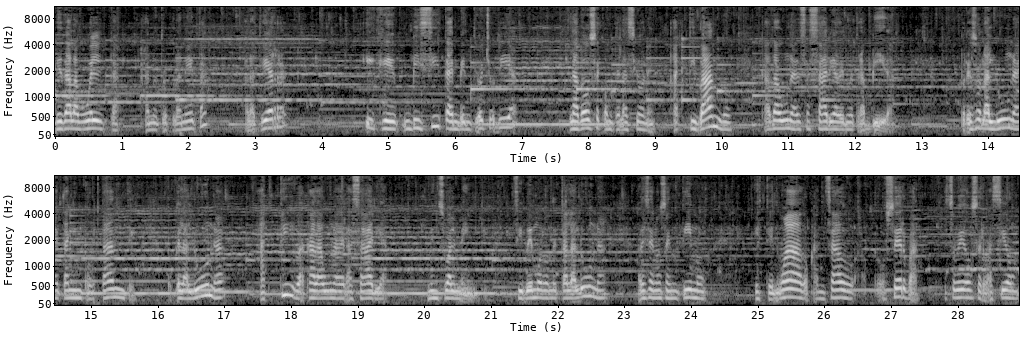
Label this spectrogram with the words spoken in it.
le da la vuelta a nuestro planeta a la Tierra y que visita en 28 días las 12 constelaciones, activando cada una de esas áreas de nuestras vidas. Por eso la luna es tan importante, porque la luna activa cada una de las áreas mensualmente. Si vemos dónde está la luna, a veces nos sentimos extenuados, cansados. Observa, eso es observación.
